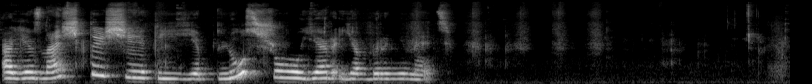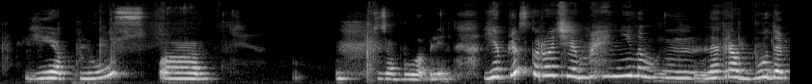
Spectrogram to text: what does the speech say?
А є, знаєте, ще який є плюс, що є якби ремінець. Є плюс. Е, забула, блін. Є плюс, коротше, мені не, не треба буде е,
